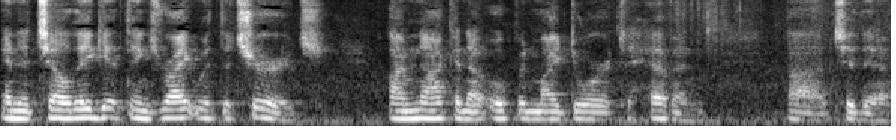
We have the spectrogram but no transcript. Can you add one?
And until they get things right with the church, I'm not going to open my door to heaven uh, to them.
